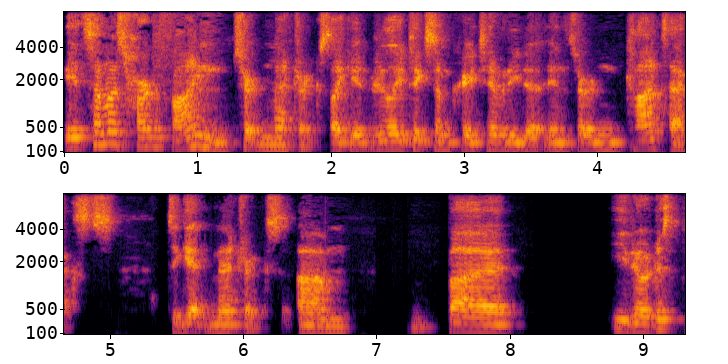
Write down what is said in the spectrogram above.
it's sometimes hard to find certain metrics. Like it really takes some creativity to in certain contexts to get metrics. Um, but you know, just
